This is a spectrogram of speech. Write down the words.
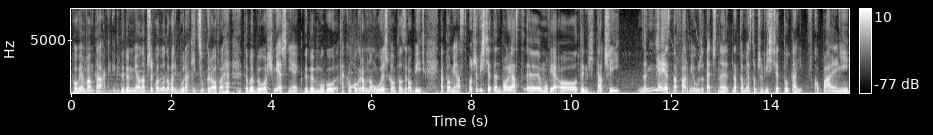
powiem wam tak, gdybym miał na przykład ładować buraki cukrowe, to by było śmiesznie, gdybym mógł taką ogromną łyżką to zrobić. Natomiast, oczywiście ten pojazd, yy, mówię o tym Hitachi, no nie jest na farmie użyteczny, natomiast oczywiście tutaj w kopalni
